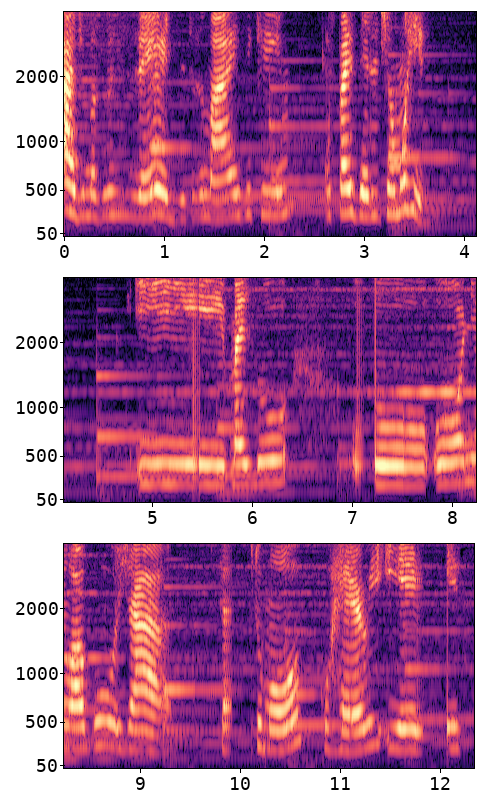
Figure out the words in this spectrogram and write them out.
ah, de umas luzes verdes e tudo mais, e que os pais dele tinham morrido. E, mas o, o, o Oni logo já se acostumou com o Harry e eles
